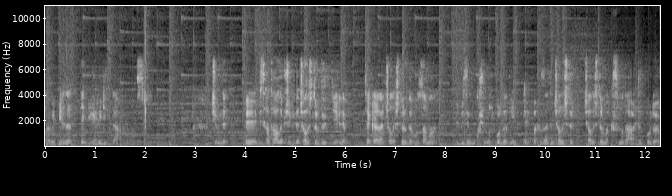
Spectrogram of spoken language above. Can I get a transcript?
Tabii bir de, de ileri gitti anlamaz. Şimdi e, biz hatalı bir şekilde çalıştırdık diyelim. Tekrardan çalıştırdığımız zaman bizim bu kuşumuz burada değil. E, bakın zaten çalıştır, çalıştırma kısmı da artık burada yok.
